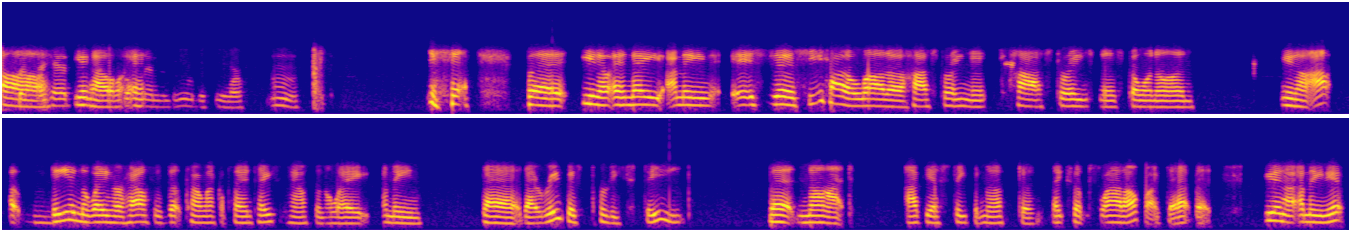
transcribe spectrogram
Uh, but they had you know, and, in the door before. Mm. but you know, and they. I mean, it's just she's had a lot of high strangeness, high strangeness going on. You know, I uh, being the way her house is built, kind of like a plantation house in a way. I mean, that that roof is pretty steep, but not, I guess, steep enough to make something slide off like that. But you know, I mean, it.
